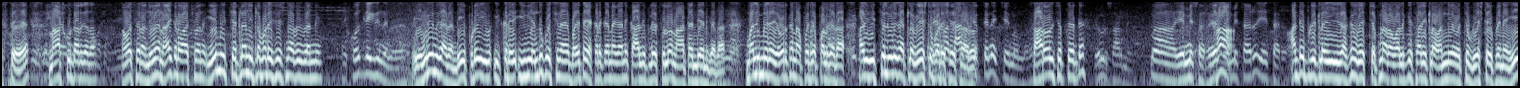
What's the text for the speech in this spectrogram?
ఇస్తే నాటుకుంటారు కదా. నమస్తే నువ్వేనా ఇక్కడ వాచ్మెన్? ఏమి చెట్లను ఇట్లా పడేసేసినారు ఇవన్నీ? ఎగిరింది కాదండి. ఇప్పుడు ఇక్కడ ఇవి ఎందుకు వచ్చినాయి? బయట ఎక్కడికైనా కానీ ఖాళీ ప్లేస్లో నాటండి అని కదా. మళ్ళీ మీరు ఎవరికైనా అప్పచెప్పాలి కదా. అది విచ్చలవిడిగా అట్లా వేస్ట్ పడేసేసినారు. సార్ వాళ్ళు చెప్తే అంటే? మా ఎమ్మి సార్ ఆ. ఎమ్మి సార్ ఏ సార్. అంటే ఇప్పుడు ఇట్లా ఈ రకం వేస్ట్ చెప్పినారా వాళ్ళకి? సార్ ఇట్లా అన్నీ వచ్చి వేస్ట్ అయిపోయినాయి.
